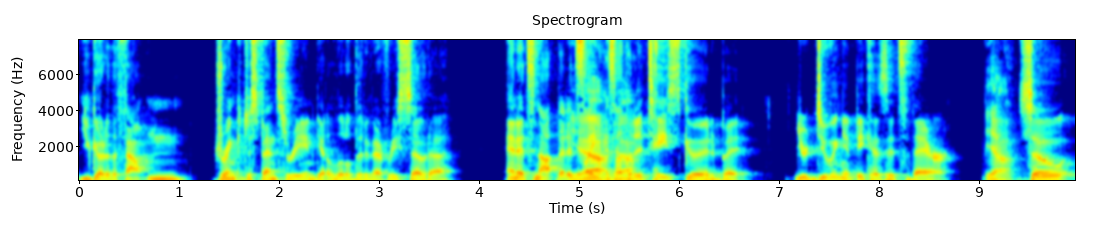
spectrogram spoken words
you go to the fountain drink dispensary and get a little bit of every soda. And it's not that it's Yeah, like it's not that it tastes good, but you're doing it because it's there. yeah. So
